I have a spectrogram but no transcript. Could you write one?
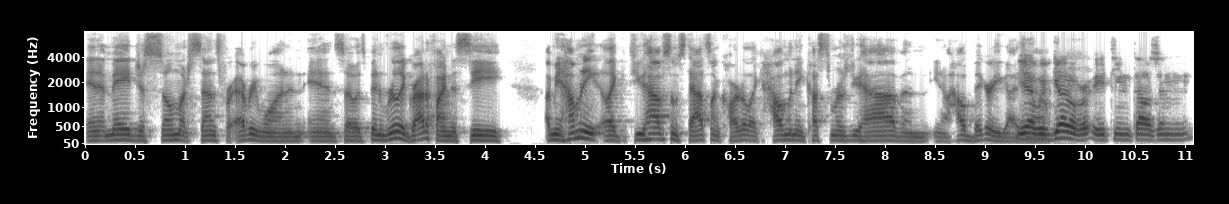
and it made just so much sense for everyone. And and so it's been really gratifying to see. I mean, how many like do you have some stats on Carta? Like how many customers do you have, and you know how big are you guys? Yeah, now? we've got over eighteen thousand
